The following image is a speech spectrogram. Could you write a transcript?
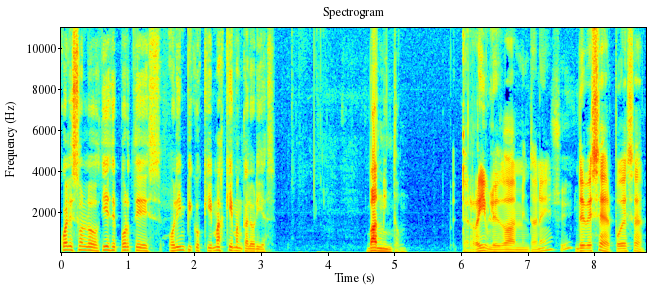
cuáles son los 10 deportes olímpicos que más queman calorías. Badminton. Terrible el badminton, ¿eh? Sí. Debe ser, puede ser.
